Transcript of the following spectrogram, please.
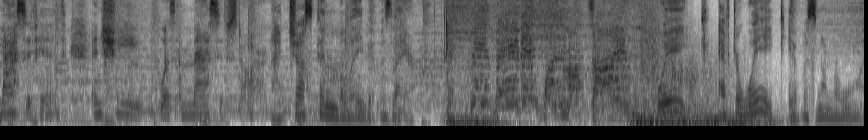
massive hit, and she was a massive star. I just couldn't believe it was there. Me, baby, one more time. Week after week, it was number one.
